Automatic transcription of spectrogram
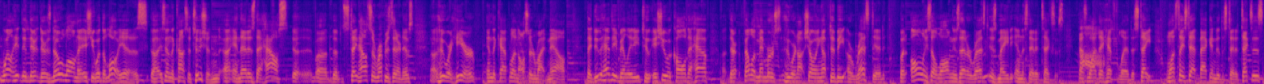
Well, there, there's no law on the issue. What the law is, uh, is in the Constitution, uh, and that is the House, uh, uh the State House of Representatives, uh, who are here in the Capitol in Austin right now. They do have the ability to issue a call to have their fellow members who are not showing up to be arrested, but only so long as that arrest is made in the state of Texas. That's why they have fled the state. Once they step back into the state of Texas,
